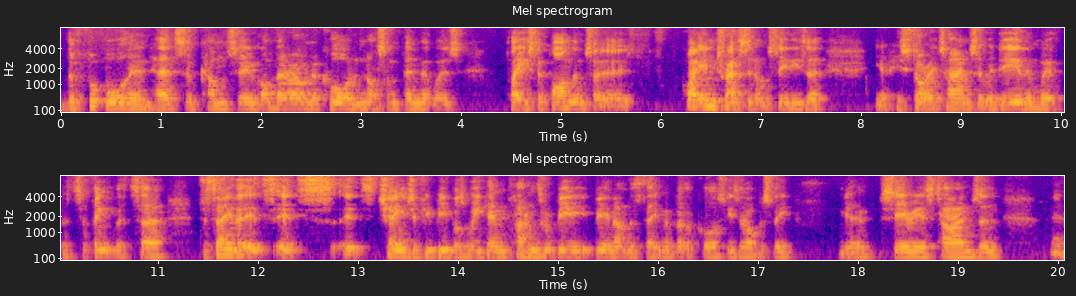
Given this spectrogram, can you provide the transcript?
the footballing heads have come to of their own accord, and not something that was placed upon them. So it's quite interesting. Obviously, these are you know historic times that we're dealing with. But to think that uh, to say that it's it's it's changed a few people's weekend plans would be be an understatement. But of course, these are obviously you know serious times and yeah,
